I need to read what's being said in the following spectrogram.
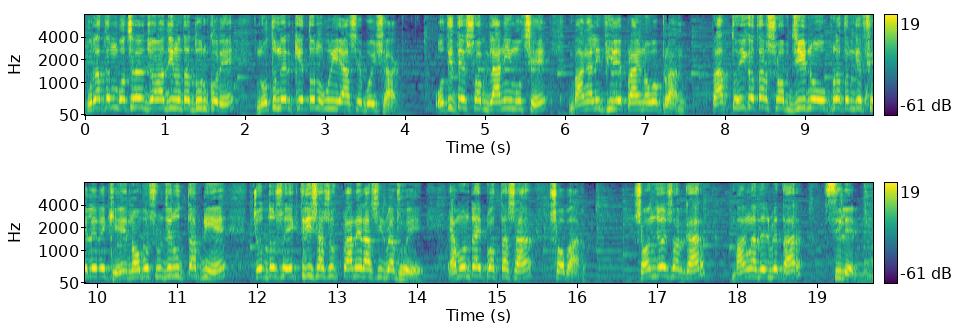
পুরাতন বছরের জরাজীর্ণতা দূর করে নতুনের কেতন উড়িয়ে আসে বৈশাখ। অতীতের সব গ্লানি মুছে বাঙালি ফিরে প্রায় নবপ্রাণ। প্রাত্যহিকতার সব জীর্ণ ও পুরাতনকে ফেলে রেখে নবসূর্যের উত্তাপ নিয়ে চোদ্দশো একত্রিশ আসুক প্রাণের আশীর্বাদ হয়ে এমনটাই প্রত্যাশা সবার। সঞ্জয় সরকার, বাংলাদেশ বেতার, সিলেট।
